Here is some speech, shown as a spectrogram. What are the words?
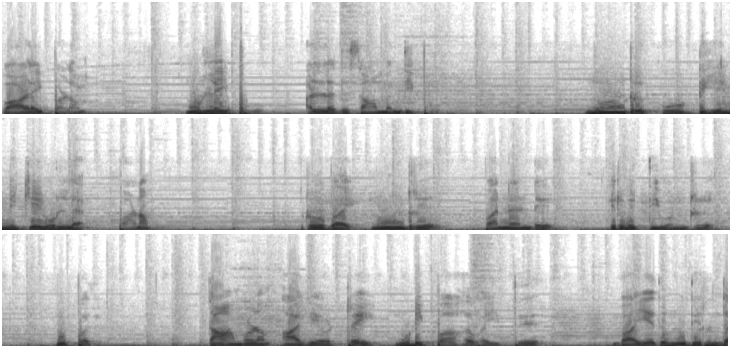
வாழைப்பழம் முல்லைப்பூ அல்லது சாமந்திப்பூ. மூன்று கூட்டு எண்ணிக்கை உள்ள பணம். ரூபாய் மூன்று பன்னெண்டு இருபத்தி ஒன்று முப்பது. தாம்பூலம் ஆகியவற்றை முடிப்பாக வைத்து வயது முதிர்ந்த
